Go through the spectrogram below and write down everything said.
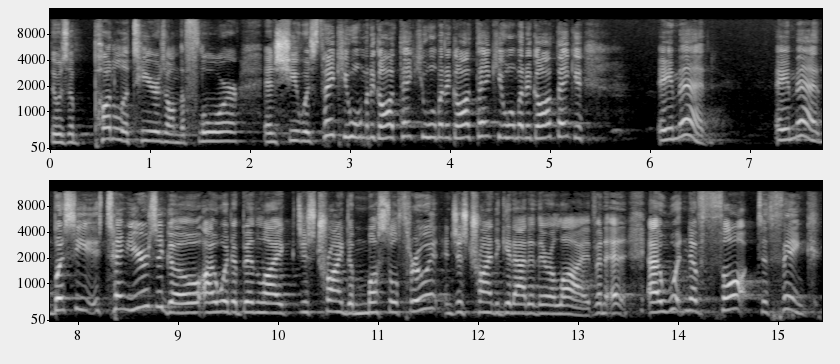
There was a puddle of tears on the floor, and she was, "Thank you, woman of God. Thank you, woman of God. Thank you, woman of God. Thank you." Amen. Amen. But see, 10 years ago, I would have been like just trying to muscle through it and just trying to get out of there alive. And, and I wouldn't have thought to think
